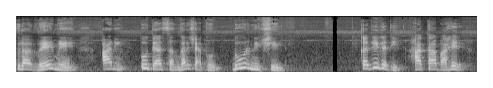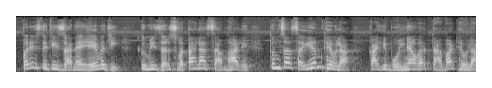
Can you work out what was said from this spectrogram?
तुला वेळ मिळेल आणि तू त्या संघर्षातून दूर निघशील. कधीकधी हाताबाहेर परिस्थिती जाण्याऐवजी तुम्ही जर स्वतःला सांभाळले तुमचा संयम ठेवला काही बोलण्यावर ताबा ठेवला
